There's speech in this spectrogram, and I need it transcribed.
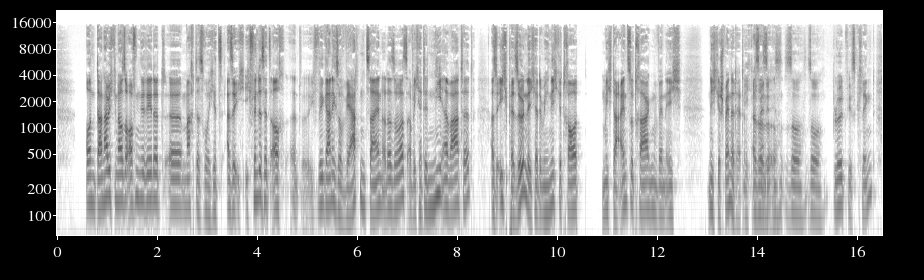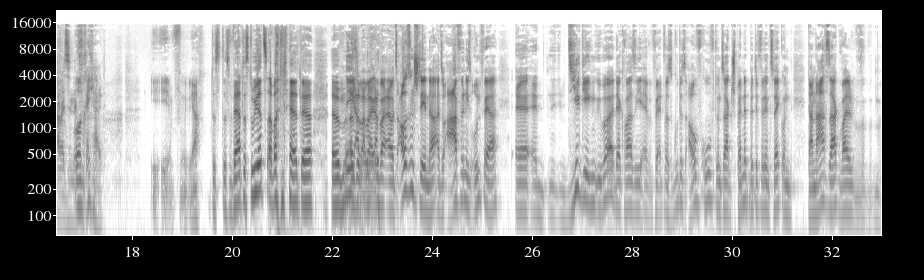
Und dann habe ich genauso offen geredet, äh, macht es ruhig. Jetzt, also ich, ich finde es jetzt auch, äh, ich will gar nicht so wertend sein oder sowas, aber ich hätte nie erwartet, also ich persönlich hätte mich nicht getraut, mich da einzutragen, wenn ich nicht gespendet hätte. Nicht also gespendet, so, so, so blöd, wie es klingt. Aber es ist eine Und- Frechheit. Ja, das, das wertest du jetzt, aber der, der, ähm, Nee, also, aber, aber, aber als Außenstehender, also A, finde ich es unfair, äh, äh, dir gegenüber, der quasi äh, für etwas Gutes aufruft und sagt, spendet bitte für den Zweck und danach sagt, weil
